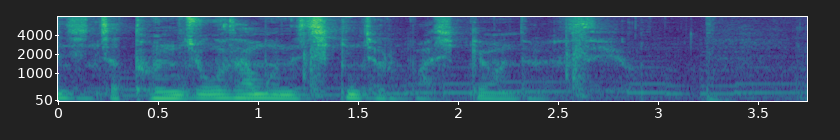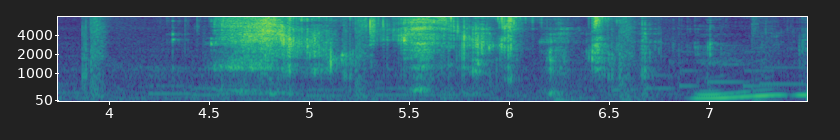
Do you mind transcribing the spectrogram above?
치킨은 진짜 돈 주고 사 먹는 치킨처럼 맛있게 만들어줬어요. 음.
